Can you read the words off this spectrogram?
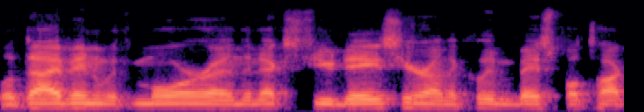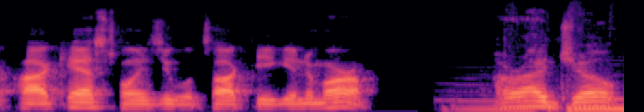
We'll dive in with more in the next few days here on the cleveland baseball talk podcast. Hoynesy, we'll talk to you again tomorrow. All right joe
